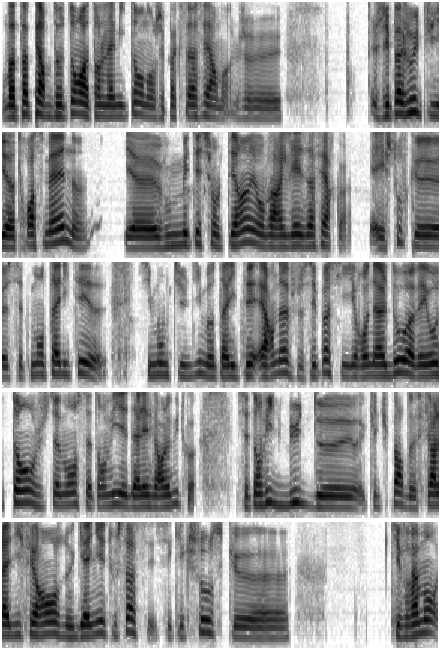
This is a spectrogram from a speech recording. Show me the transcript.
on va pas perdre de temps à attendre la mi-temps. Non, j'ai pas que ça à faire moi. Je j'ai pas joué depuis trois semaines. Euh, vous me mettez sur le terrain et on va régler les affaires. Quoi. Et je trouve que cette mentalité, euh, Simon, tu me dis mentalité R9, je sais pas si Ronaldo avait autant justement cette envie d'aller vers le but. Quoi. Cette envie de but, de quelque part, de faire la différence, de gagner, tout ça, c'est quelque chose que, euh, qui est vraiment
